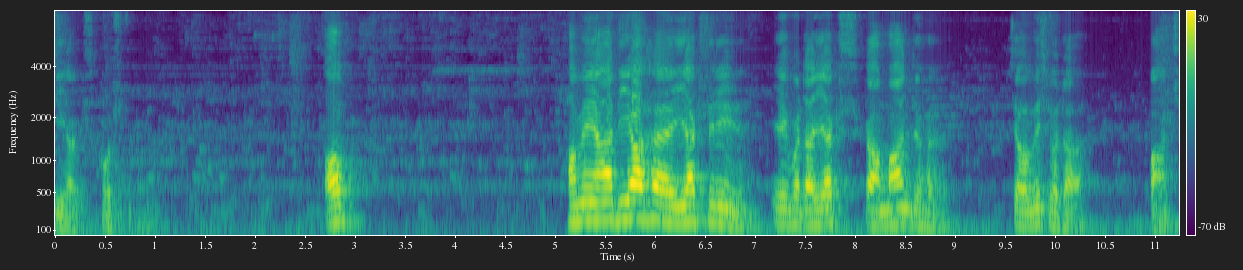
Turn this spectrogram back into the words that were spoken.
यक्स कोष्ट अब हमें यहाँ दिया है यक्स ऋण। एक बटा यक्स का मान जो है चौबीस बटा पाँच।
